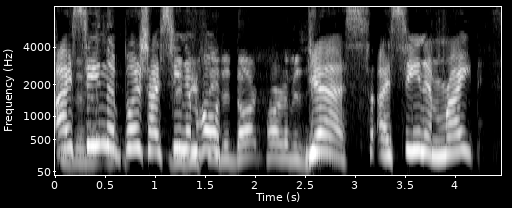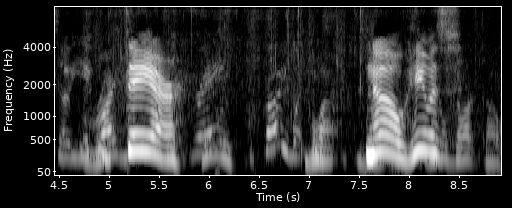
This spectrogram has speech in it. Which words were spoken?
I seen the bush. I seen Did him you hold. see the dark part of his head? yes, I seen him right So you Right there. gray? Probably what you black. No, he was. dark color.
